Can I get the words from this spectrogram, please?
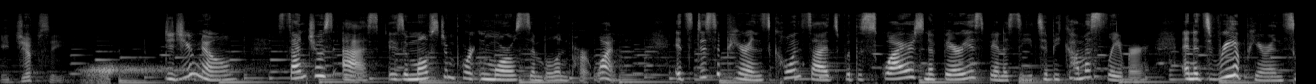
a gypsy. Did you know? Sancho's ass is a most important moral symbol in Part 1. Its disappearance coincides with the squire's nefarious fantasy to become a slaver, and its reappearance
